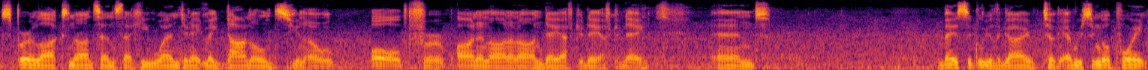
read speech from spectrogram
Spurlock's nonsense that he went and ate McDonald's, you know, all for on and on and on, day after day after day. And basically, the guy took every single point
